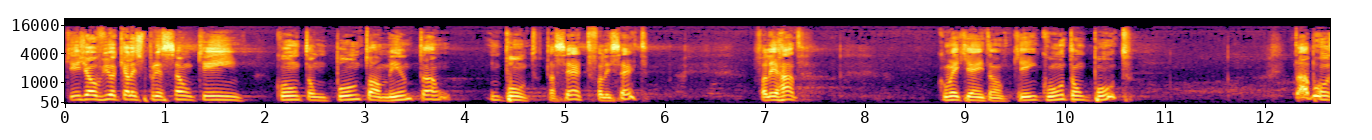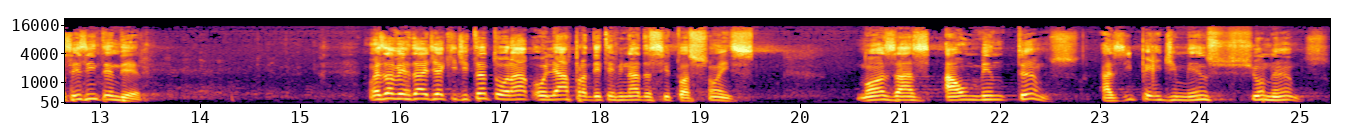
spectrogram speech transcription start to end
Quem já ouviu aquela expressão: quem conta um ponto, aumenta um ponto, tá certo? Falei certo? Falei errado? Como é que é então? Quem conta um ponto? Tá bom, vocês entenderam. Mas a verdade é que de tanto orar, olhar para determinadas situações, nós as aumentamos, as hiperdimensionamos.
